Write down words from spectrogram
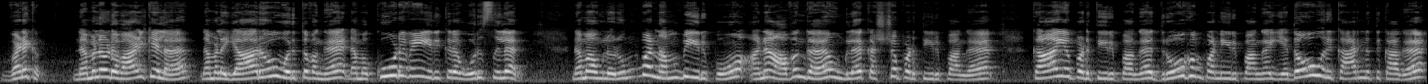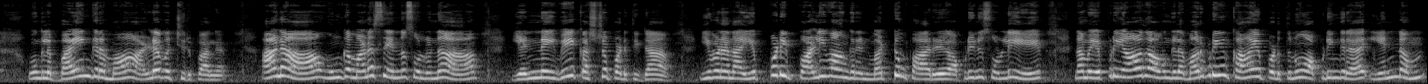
வணக்கம். நம்மளோட வாழ்க்கையில நம்மளை யாரோ ஒருத்தவங்க நம்ம கூடவே இருக்கிற ஒரு சிலர் நம்ம அவங்கள ரொம்ப நம்பி இருப்போம். ஆனா அவங்க உங்களை கஷ்டப்படுத்தி இருப்பாங்க. காயப்படுத்தி இருப்பாங்க துரோகம் பண்ணியிருப்பாங்க ஏதோ ஒரு காரணத்துக்காக உங்களை பயங்கரமா அழ வச்சிருப்பாங்க. ஆனா உங்க மனசு என்ன சொல்லுனா என்னைவே கஷ்டப்படுத்திட்டான். இவனை நான் எப்படி பழி வாங்குறேன் மட்டும் பாரு அப்படின்னு சொல்லி நம்ம எப்படியாவது அவங்கள மறுபடியும் காயப்படுத்தணும் அப்படிங்கிற எண்ணம்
